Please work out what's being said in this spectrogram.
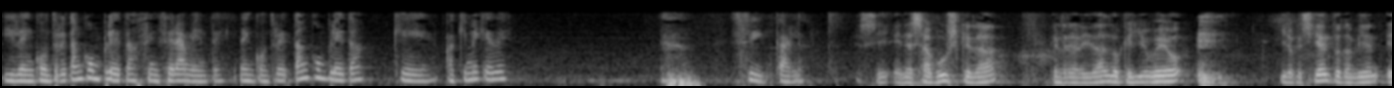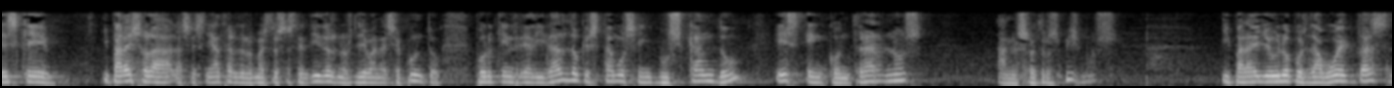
y la encontré tan completa, sinceramente, la encontré tan completa que aquí me quedé. sí, Carlos. Sí, en esa búsqueda, en realidad lo que yo veo y lo que siento también es que, y para eso las enseñanzas de los maestros ascendidos nos llevan a ese punto, porque en realidad lo que estamos buscando es encontrarnos a nosotros mismos y para ello uno pues da vueltas,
